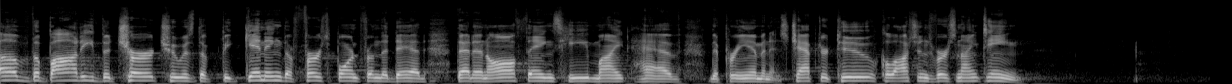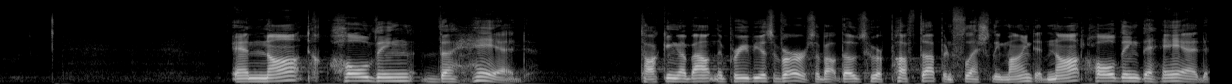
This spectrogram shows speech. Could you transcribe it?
of the body, the church, who is the beginning, the firstborn from the dead, that in all things he might have the preeminence. Chapter 2, Colossians, verse 19. And not holding the head talking about in the previous verse about those who are puffed up and fleshly minded, not holding the head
